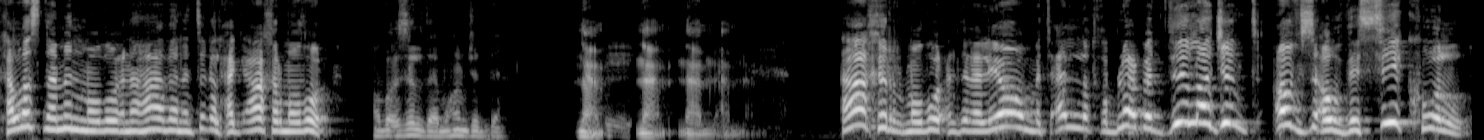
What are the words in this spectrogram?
خلصنا من موضوعنا هذا ننتقل حق آخر موضوع موضوع Zelda مهم جدا. نعم نعم نعم نعم نعم آخر موضوع عندنا اليوم متعلق بلعبة The Legend of أو the sequel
